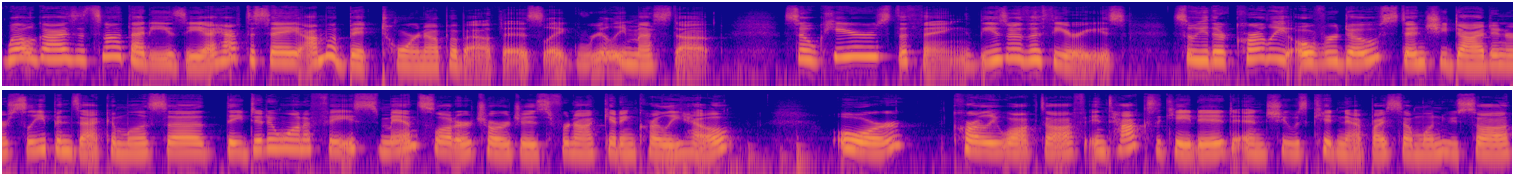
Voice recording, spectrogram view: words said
well, guys, it's not that easy. I have to say, I'm a bit torn up about this, like, really messed up. So here's the thing these are the theories. So either Carly overdosed and she died in her sleep, and Zach and Melissa, they didn't want to face manslaughter charges for not getting Carly help, or Carly walked off intoxicated and she was kidnapped by someone who saw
